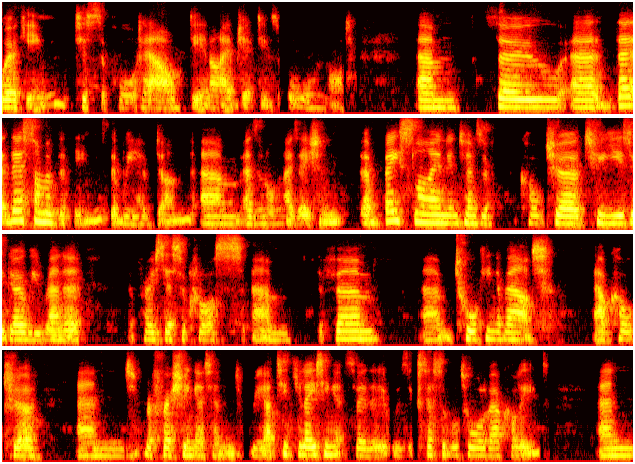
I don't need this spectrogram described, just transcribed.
working to support our D&I objectives or not? Um, so uh, that, there's some of the things that we have done um, as an organization. A baseline in terms of culture, two years ago, we ran a, a process across um, the firm um, talking about our culture and refreshing it and re-articulating it so that it was accessible to all of our colleagues. And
